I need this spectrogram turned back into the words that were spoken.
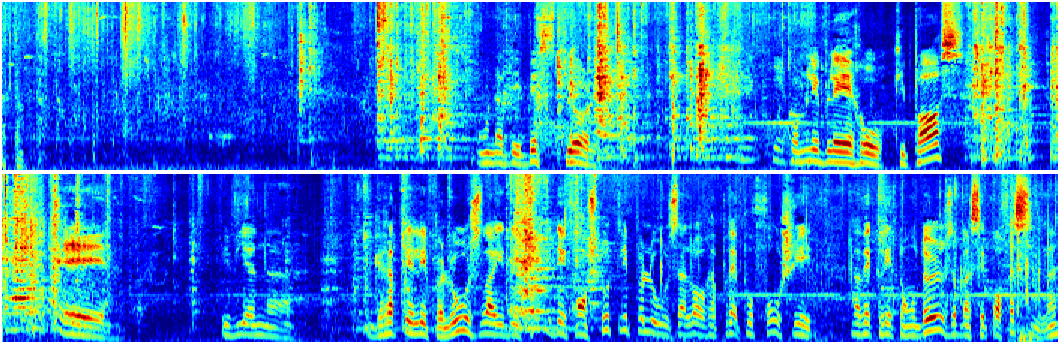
attends, attends. On a des bestioles comme les blaireaux qui passent et ils viennent euh, gratter les pelouses. Là, ils, défoncent toutes les pelouses. Alors après, pour faucher avec les tondeuses, ben, c'est pas facile. Hein?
